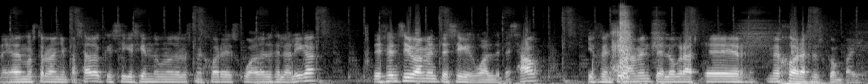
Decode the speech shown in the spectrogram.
Ya demostró el año pasado que sigue siendo uno de los mejores jugadores de la liga. Defensivamente sigue igual de pesado. Y ofensivamente logra hacer mejor a sus compañeros.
